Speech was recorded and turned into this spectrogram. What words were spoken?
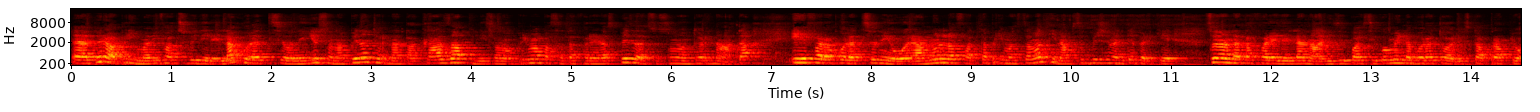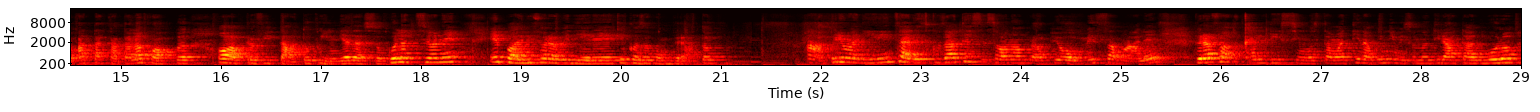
eh, però prima vi faccio vedere la colazione, io sono appena tornata a casa, quindi sono prima passata a fare la spesa, adesso sono tornata e farò colazione ora, non l'ho fatta prima stamattina semplicemente perché sono andata a fare delle analisi, poi siccome il laboratorio sta proprio attaccato alla COP ho approfittato, quindi adesso colazione e poi vi farò vedere che cosa ho comprato. Ah, prima di iniziare scusate se sono proprio messa male, però fa caldissimo stamattina, quindi mi sono tirata al volo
